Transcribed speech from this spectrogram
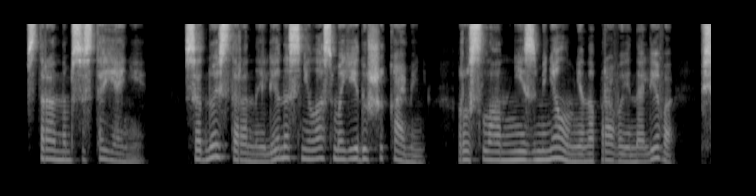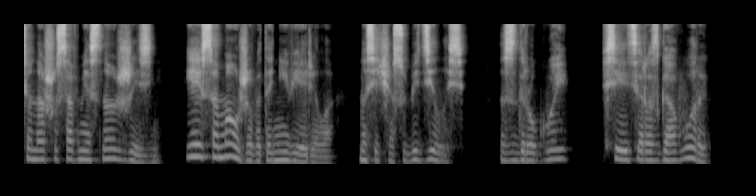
в странном состоянии. С одной стороны, Лена сняла с моей души камень. Руслан не изменял мне направо и налево всю нашу совместную жизнь. Я и сама уже в это не верила, но сейчас убедилась. С другой, все эти разговоры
